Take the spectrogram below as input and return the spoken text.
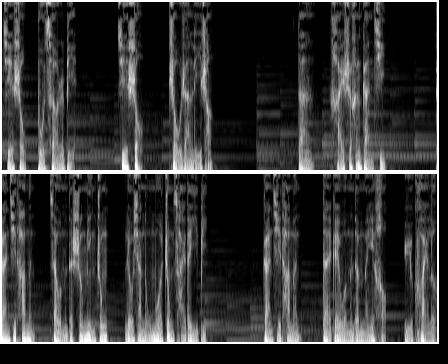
接受不辞而别，接受骤然离场。但还是很感激，感激他们在我们的生命中留下浓墨重彩的一笔，感激他们。带给我们的美好与快乐。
